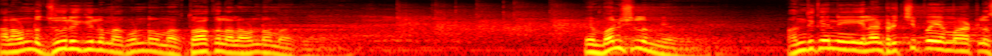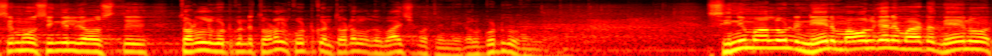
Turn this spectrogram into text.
అలా ఉండవు. జూలిగీలు మాకు ఉండవు మాకు. తోకలు అలా ఉండవు మాకు. మేము మనుషులం మేము. అందుకని ఇలాంటి రెచ్చిపోయే మాటలు సింహం సింగిల్గా వస్తే తొడలు కొట్టుకుంటే తొడలు కొట్టుకొని తొడలు వాచిపోతాయి మీకు. అలా కొట్టుకోకండి. సినిమాలో ఉండి నేను మామూలుగానే మాట నేను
